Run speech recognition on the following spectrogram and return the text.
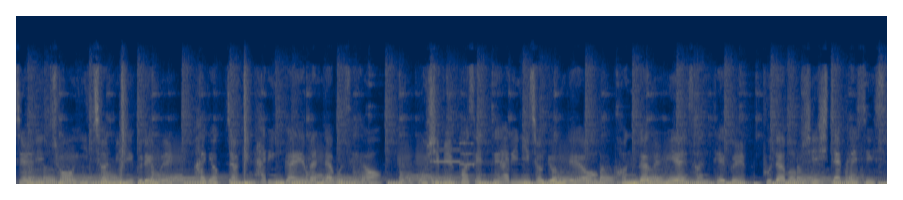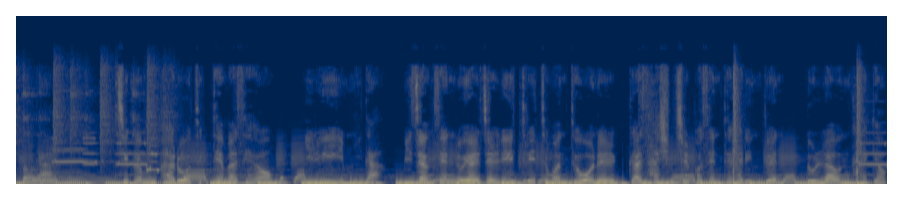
젤리 초 2000mg을 파격적인 할인가에 만나보세요. 51% 할인이 적용되어 건강을 위한 선택을 부담 없이 시작할 수 있습니다. 지금 바로 득템하세요. 1위입니다. 미장센 로얄 젤리 트리트먼트 원을가 47% 할인된 놀라운 가격.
